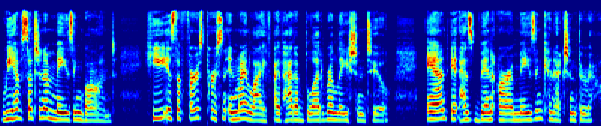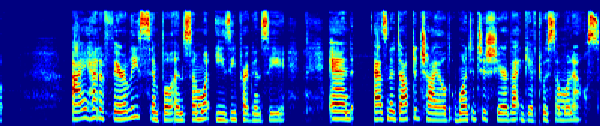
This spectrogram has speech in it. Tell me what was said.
We have such an amazing bond. He is the first person in my life I've had a blood relation to, and it has been our amazing connection throughout. I had a fairly simple and somewhat easy pregnancy, and as an adopted child, wanted to share that gift with someone else.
